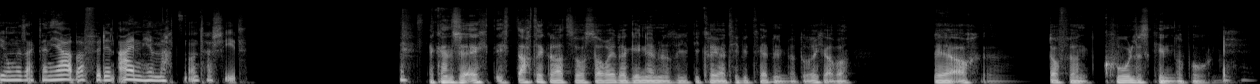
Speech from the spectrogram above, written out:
Junge sagt dann, ja, aber für den einen hier macht es einen Unterschied. Da kannst du echt, ich dachte gerade so, sorry, da gehen ja natürlich die Kreativität mit mir durch, aber wäre auch äh, Stoff für ein cooles Kinderbuch. Ne? Mhm.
